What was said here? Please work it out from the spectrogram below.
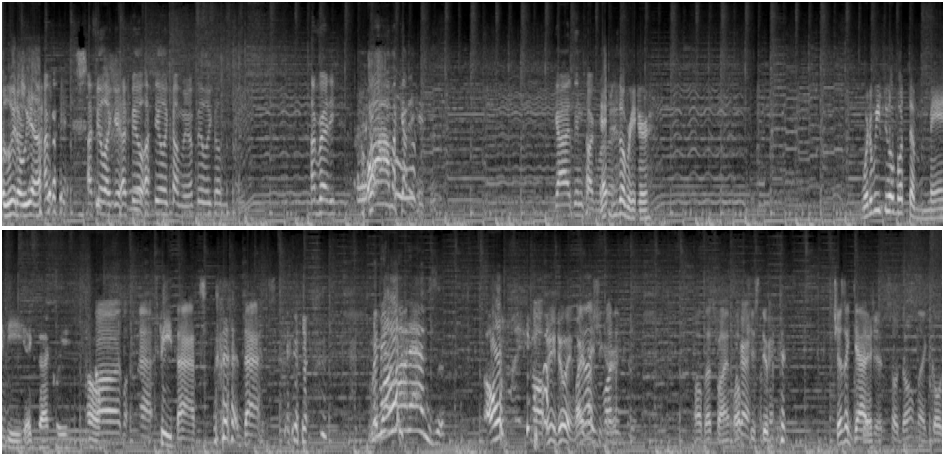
A little, yeah. I'm, I feel like it. I feel. I feel it coming. I feel it coming. I'm ready. Oh my god! I hit you. Guys, didn't talk about Edge it. is over here. What do we do about the Mandy exactly? Oh, Uh, like that. speed. That. that. Leave me alone, Emz. Oh my Oh, What are you doing? Why are you did rushing I her? into- Oh, that's fine. Well, Okay, she's okay. stupid. she has a gadget, so don't like go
